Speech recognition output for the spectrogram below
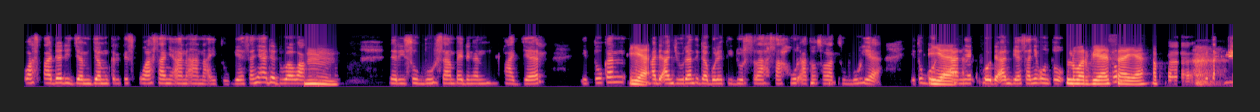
waspada di jam-jam kritis puasanya anak-anak itu. Biasanya ada dua waktu, Hmm, dari subuh sampai dengan fajar. Itu kan iya, ada anjuran tidak boleh tidur setelah sahur atau sholat subuh ya. Itu iya, godaannya, godaan biasanya untuk luar biasa ya. Ap- eh, kita ini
